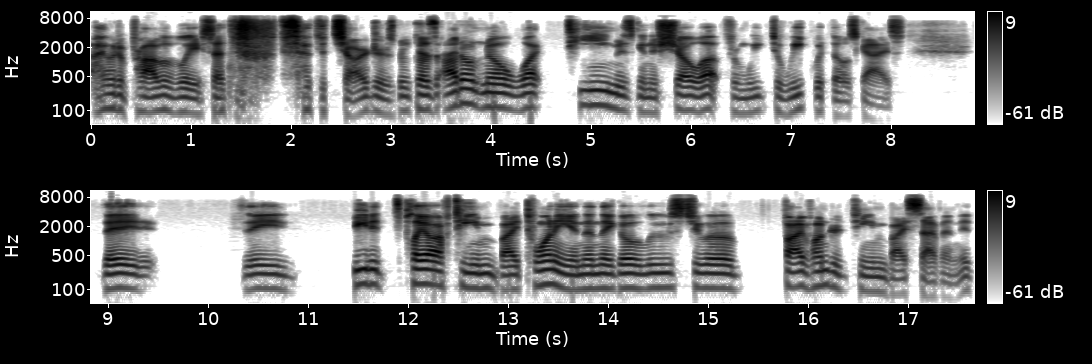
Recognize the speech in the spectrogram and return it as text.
I would have probably said said the Chargers because I don't know what team is going to show up from week to week with those guys. They they beat its playoff team by 20 and then they go lose to a 500 team by seven. It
